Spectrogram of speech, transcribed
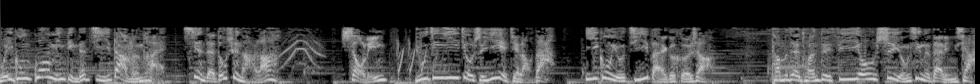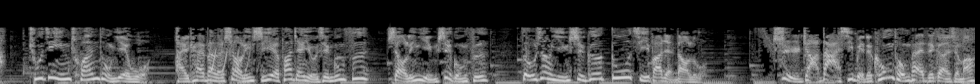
围攻光明顶的几大门派，现在都去哪儿了？少林如今依旧是业界老大，一共有几百个和尚。他们在团队 CEO 释永信的带领下，除经营传统业务，还开办了少林实业发展有限公司、少林影视公司，走上影视歌多期发展道路。叱咤大西北的崆峒派在干什么？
